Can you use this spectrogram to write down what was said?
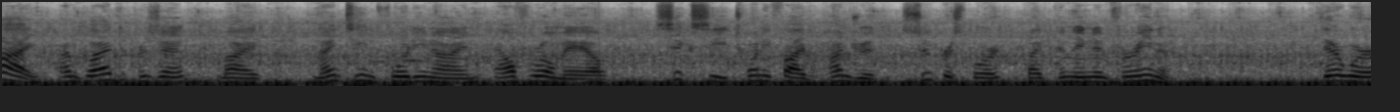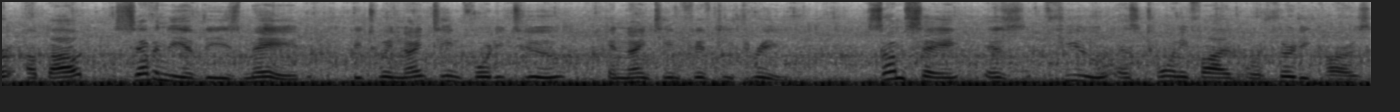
Hi, I'm glad to present my 1949 Alfa Romeo 6C 2500 Super Sport by Pininfarina. There were about 70 of these made between 1942 and 1953. Some say as few as 25 or 30 cars.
